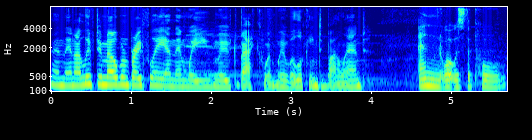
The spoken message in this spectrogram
And then I lived in Melbourne briefly, and then we moved back when we were looking to buy land. And what was the pull?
